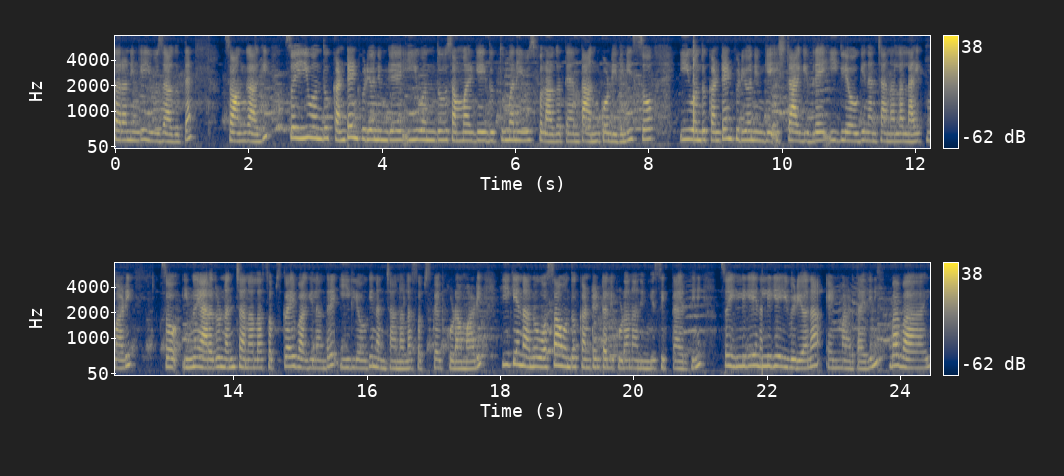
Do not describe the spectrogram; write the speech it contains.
ಥರ ನಿಮಗೆ ಯೂಸ್ ಆಗುತ್ತೆ. ಸೊ ಹಂಗಾಗಿ ಸೊ ಈ ಒಂದು ಕಂಟೆಂಟ್ ವಿಡಿಯೋ ನಿಮಗೆ ಈ ಒಂದು ಸಮ್ಮರ್ಗೆ ಇದು ತುಂಬಾ ಯೂಸ್ಫುಲ್ ಆಗುತ್ತೆ ಅಂತ ಅಂದ್ಕೊಂಡಿದ್ದೀನಿ ಸೊ ಈ ಒಂದು ಕಂಟೆಂಟ್ ವಿಡಿಯೋ ನಿಮಗೆ ಇಷ್ಟ ಆಗಿದ್ದರೆ ಈಗಲೇ ಹೋಗಿ ನನ್ನ ಚಾನಲ್ನ ಲೈಕ್ ಮಾಡಿ. ಸೊ ಇನ್ನೂ ಯಾರಾದರೂ ನನ್ನ ಚಾನಲ್ನ ಸಬ್ಸ್ಕ್ರೈಬ್ ಆಗಿಲ್ಲ ಅಂದರೆ ಈಗಲೇ ಹೋಗಿ ನನ್ನ ಚಾನಲ್ನ ಸಬ್ಸ್ಕ್ರೈಬ್ ಕೂಡ ಮಾಡಿ. ಹೀಗೆ ನಾನು ಹೊಸ ಒಂದು ಕಂಟೆಂಟಲ್ಲಿ ಕೂಡ ನಾನು ನಿಮಗೆ ಸಿಗ್ತಾ ಇರ್ತೀನಿ. ಸೊ ಇಲ್ಲಿಗೆ ಇಲ್ಲಿಗೆ ಈ ವಿಡಿಯೋನ ಎಂಡ್ ಮಾಡ್ತಾ ಬಾಯ್ ಬಾಯ್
